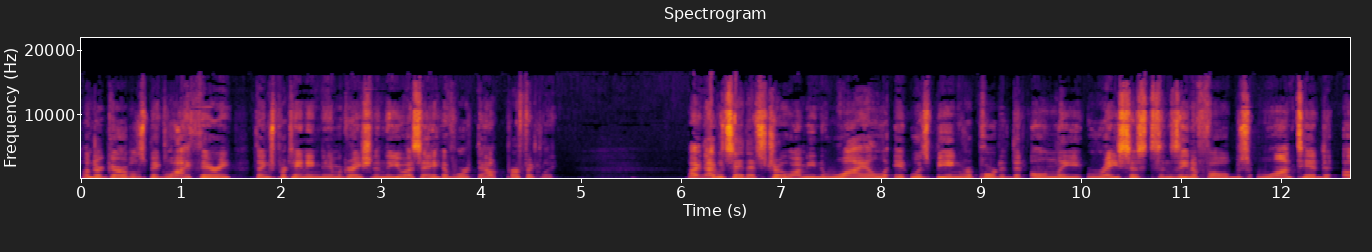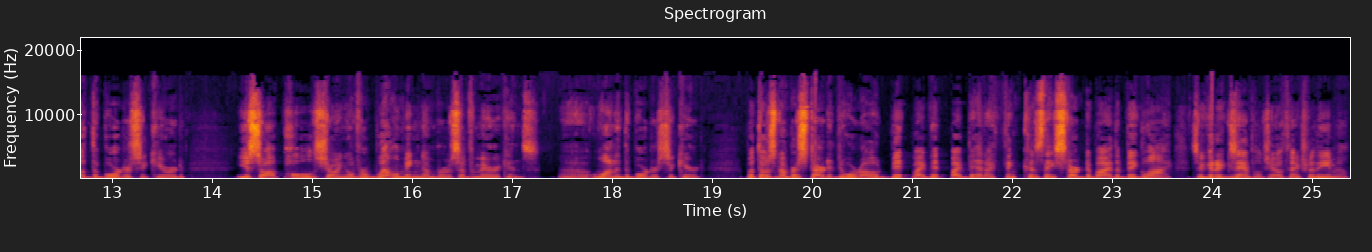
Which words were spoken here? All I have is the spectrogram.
Under Goebbels' big lie theory, things pertaining to immigration in the USA have worked out perfectly. I, I, would say that's true. I mean, while it was being reported that only racists and xenophobes wanted uh, the border secured, you saw polls showing overwhelming numbers of Americans uh, wanted the border secured. But those numbers started to erode bit by bit by bit. I think because they started to buy the big lie. It's a good example, Joe. Thanks for the email.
